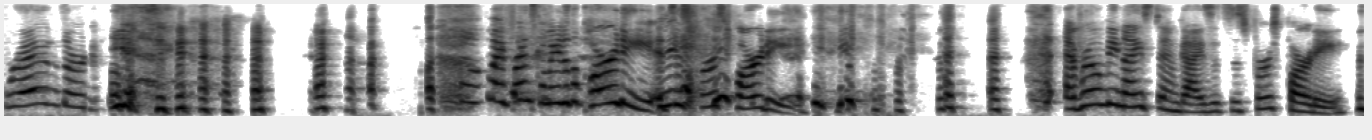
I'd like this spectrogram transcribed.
friends are coming. Yeah. My friend's coming to the party. It's his first party. Everyone be nice to him, guys. It's his first party.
